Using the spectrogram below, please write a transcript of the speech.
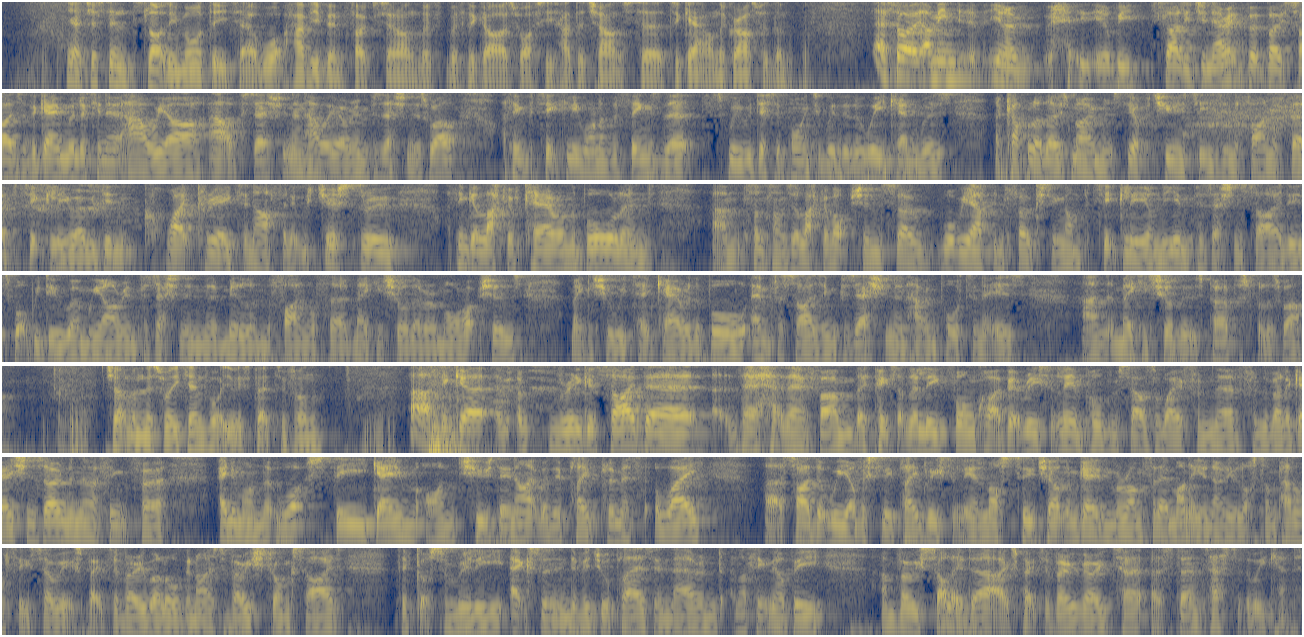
yeah just in slightly more detail what have you been focusing on with, with the guys whilst you had the chance to, to get on the grass with them Uh, so I mean, you know, it'll be slightly generic, but both sides of the game, we're looking at how we are out of possession and how we are in possession as well. I think particularly one of the things that we were disappointed with at the weekend was a couple of those moments, the opportunities in the final third, particularly where we didn't quite create enough, and it was just through, I think, a lack of care on the ball and um, sometimes a lack of options. So what we have been focusing on, particularly on the in possession side, is what we do when we are in possession in the middle and the final third, making sure there are more options, making sure we take care of the ball, emphasising possession and how important it is, and making sure that it's purposeful as well. Cheltenham this weekend, what are you expecting from them? I think uh, a, a really good side. They're, they're, they've um, they picked up their league form quite a bit recently and pulled themselves away from the from the relegation zone. And then I think for anyone that watched the game on Tuesday night where they played Plymouth away, a side that we obviously played recently and lost to. Cheltenham gave them a run for their money and only lost on penalties. So we expect a very well organised, a very strong side. They've got some really excellent individual players in there, and, and I think they'll be um, very solid. Uh, I expect a very, very ter- a stern test at the weekend.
